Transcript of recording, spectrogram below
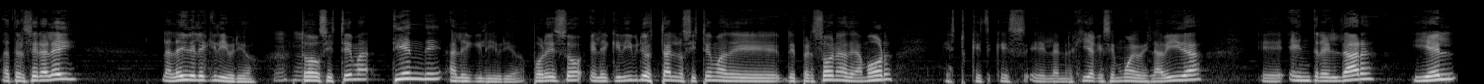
La tercera ley, la ley del equilibrio. Todo sistema tiende al equilibrio. Por eso el equilibrio está en los sistemas de, personas, de amor, que, es eh, la energía que se mueve, es la vida, eh, entre el dar y el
